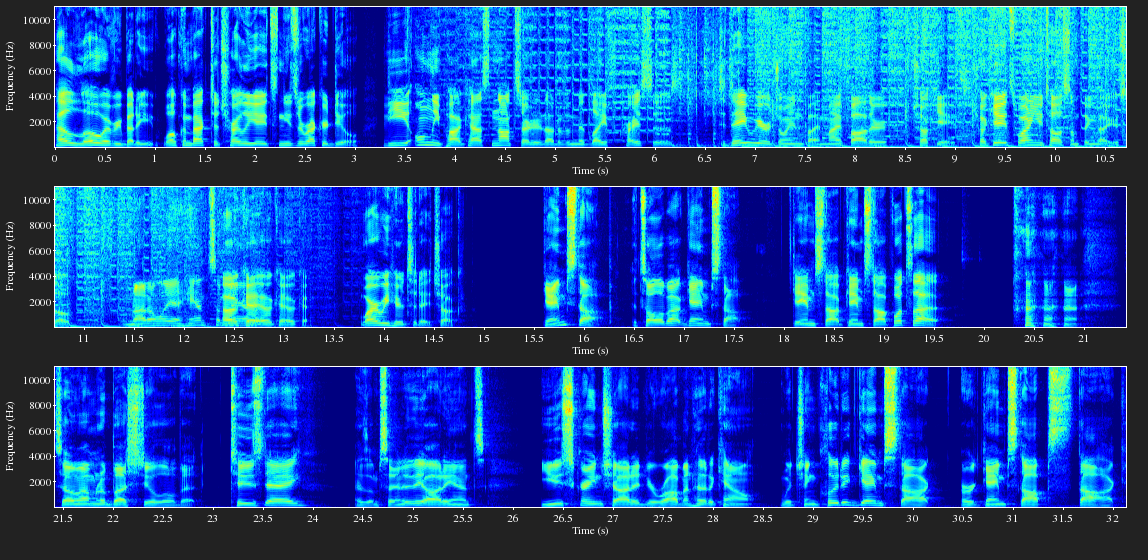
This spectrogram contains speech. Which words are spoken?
Hello, everybody. Welcome back to Charlie Yates Needs a Record Deal, the only podcast not started out of a midlife crisis. Today, we are joined by my father, Chuck Yates. Chuck Yates, why don't you tell us something about yourself? I'm not only a handsome man. Okay, okay, okay. Why are we here today, Chuck? GameStop. It's all about GameStop. GameStop, GameStop. What's that? so I'm going to bust you a little bit. Tuesday, as I'm saying to the audience, you screenshotted your Robinhood account, which included GameStop or GameStop stock,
